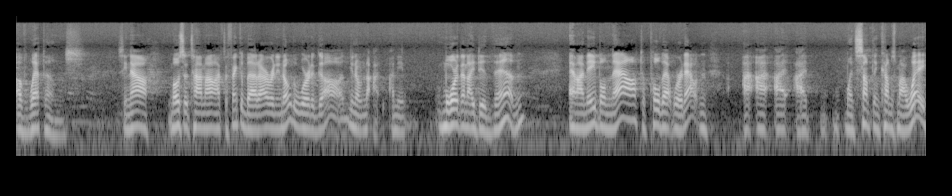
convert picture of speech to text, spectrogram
of weapons. See, now, most of the time, I don't have to think about it. I already know the Word of God, you know, not, I mean, more than I did then. And I'm able now to pull that Word out. And I, I, I, when something comes my way,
